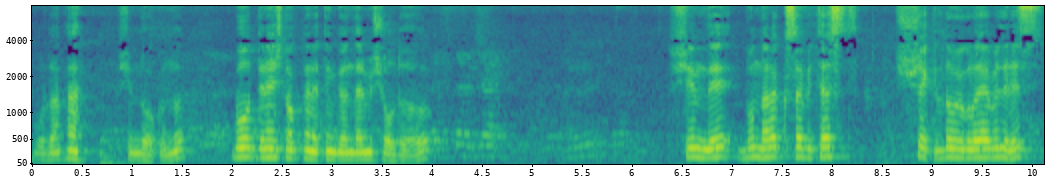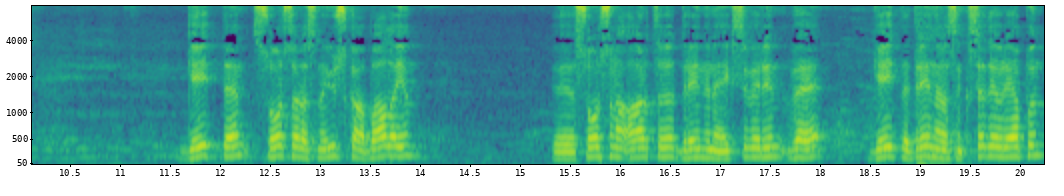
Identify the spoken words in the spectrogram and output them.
Buradan ha şimdi okundu. Bu direnç.net'in göndermiş olduğu. Şimdi bunlara kısa bir test şu şekilde uygulayabiliriz. Gate'den source arasına 100K bağlayın. E, source'una artı, drain'ine eksi verin ve gate ile drain arasını kısa devre yapın.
